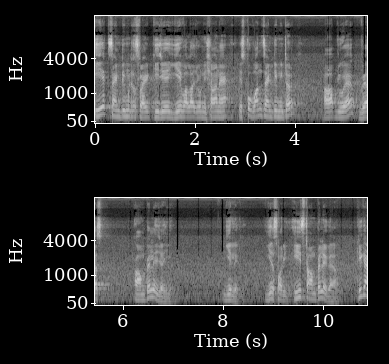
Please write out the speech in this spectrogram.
एक सेंटीमीटर स्लाइड कीजिए, ये वाला जो निशान है, इसको वन सेंटीमीटर आप जो है वेस्ट आर्म पे ले जाइए। ये ले ये सॉरी ईस्ट आर्म पे ले गए आप, ठीक है?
